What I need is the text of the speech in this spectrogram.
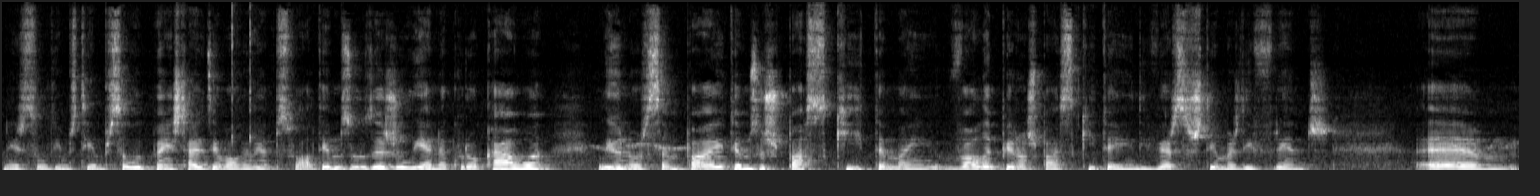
Nestes últimos tempos, saúde, bem-estar e desenvolvimento pessoal. Temos o da Juliana Kurokawa, Leonor Sampaio, temos o Espaço Ki também, vale a pena o Espaço Ki, tem diversos temas diferentes. Um,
